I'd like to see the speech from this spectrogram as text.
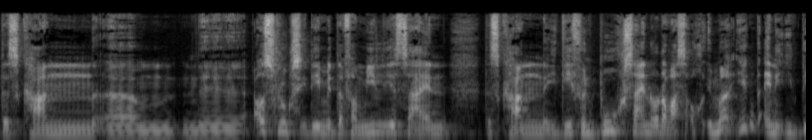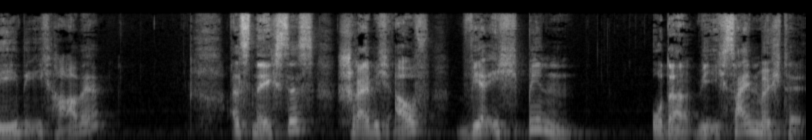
das kann ähm, eine Ausflugsidee mit der Familie sein, das kann eine Idee für ein Buch sein oder was auch immer. Irgendeine Idee, die ich habe. Als nächstes schreibe ich auf, wer ich bin oder wie ich sein möchte.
